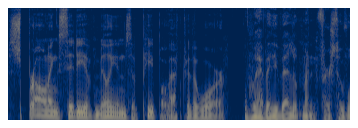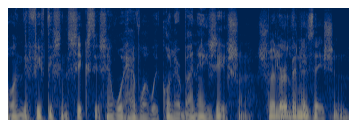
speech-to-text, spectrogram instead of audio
sprawling city of millions of people after the war. We have a development, first of all, in the 50s and 60s, and we have what we call urbanization. So, a lot of peop- Urbanization.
